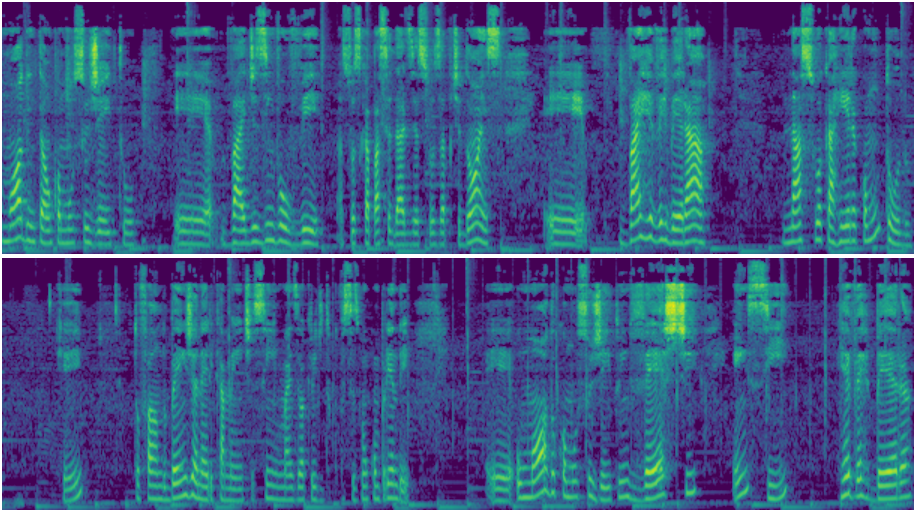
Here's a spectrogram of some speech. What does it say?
O modo então como o sujeito é, vai desenvolver as suas capacidades e as suas aptidões é, vai reverberar na sua carreira como um todo, ok? Estou falando bem genericamente, assim, mas eu acredito que vocês vão compreender. É, o modo como o sujeito investe em si reverbera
